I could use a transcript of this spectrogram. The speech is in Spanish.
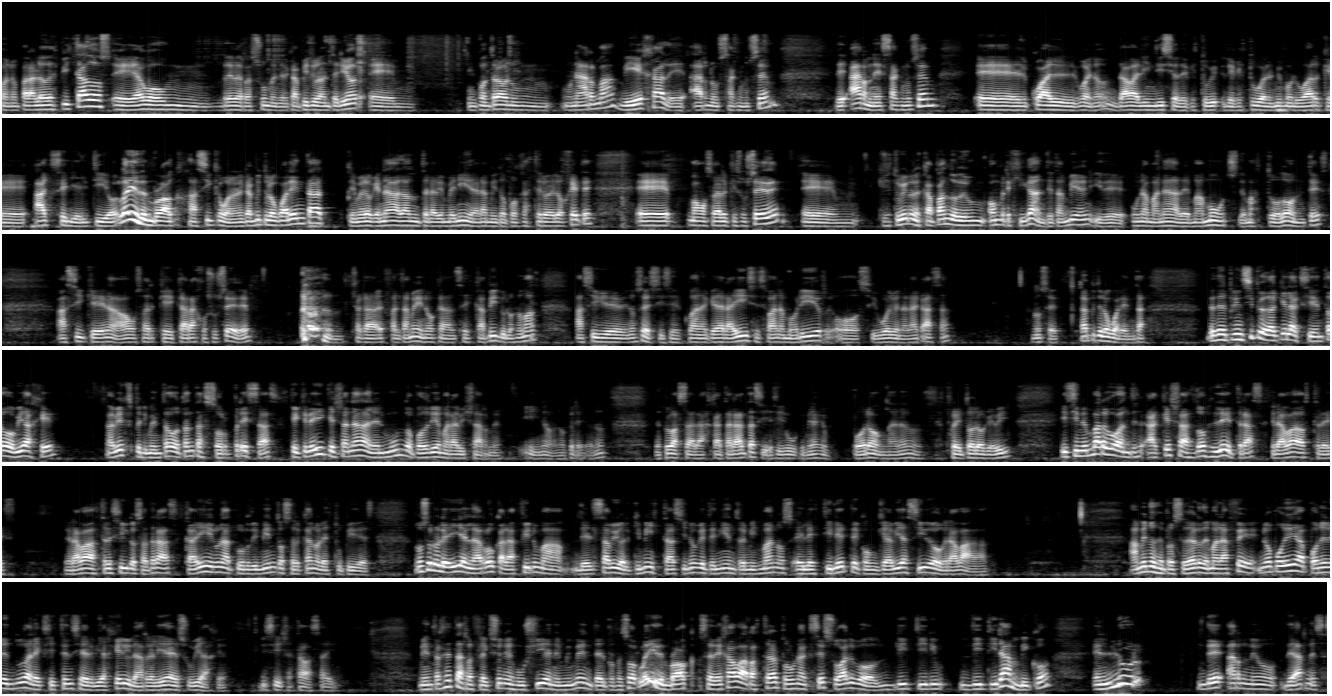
Bueno, para los despistados, eh, hago un breve resumen del capítulo anterior. Eh, encontraron un, arma vieja de Arno Sagnussem, de Arne Sagnussem, eh, el cual, bueno, daba el indicio de que, de que estuvo en el mismo lugar que Axel y el tío Leidenbrock. Así que, bueno, en el capítulo 40, primero que nada, dándote la bienvenida al ámbito podcastero del ojete, vamos a ver qué sucede. Que estuvieron escapando de un hombre gigante también y de una manada de mamuts, de mastodontes. Así que, nada, vamos a ver qué carajo sucede ya cada vez falta menos, quedan seis capítulos nomás, así que no sé si se van a quedar ahí, si se van a morir o si vuelven a la casa. No sé, capítulo 40. Desde el principio de aquel accidentado viaje, había experimentado tantas sorpresas que creí que ya nada en el mundo podría maravillarme. Y no, no creo, ¿no? Después vas a las cataratas y decís, uy, mirá qué poronga, ¿no? Después de todo lo que vi. Y sin embargo, ante aquellas dos letras, grabadas grabadas tres siglos atrás, caí en un aturdimiento cercano a la estupidez. No solo leía en la roca la firma del sabio alquimista, sino que tenía entre mis manos el estilete con que había sido grabada. A menos de proceder de mala fe, no podía poner en duda la existencia del viajero y la realidad de su viaje. Y sí, ya estabas ahí. Mientras estas reflexiones bullían en mi mente, el profesor Leidenbrock se dejaba arrastrar por un acceso algo ditir- ditirámbico en Lur de Arne, de Arne.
